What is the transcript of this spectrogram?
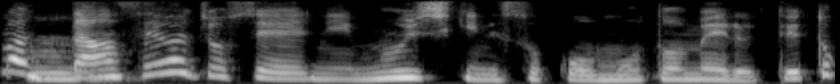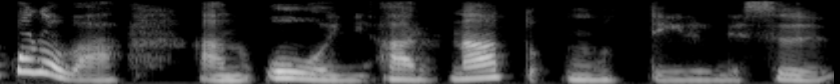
まあ、うん男性は女性に無意識にそこを求めるっていうところは、あの、大いにあるなと思っているんです。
